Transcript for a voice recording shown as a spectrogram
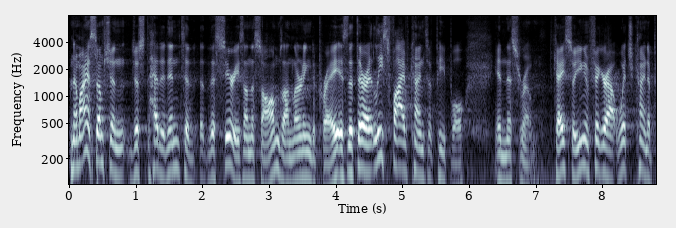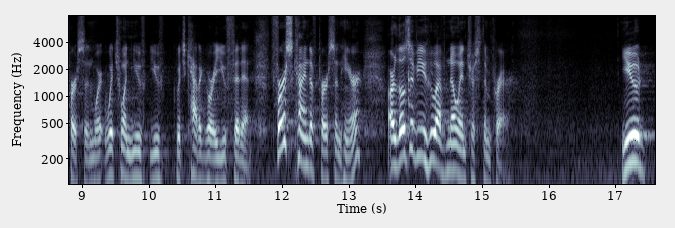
Now, my assumption, just headed into this series on the Psalms, on learning to pray, is that there are at least five kinds of people in this room. Okay, so you can figure out which kind of person, which one you, you, which category you fit in. First kind of person here are those of you who have no interest in prayer. You,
